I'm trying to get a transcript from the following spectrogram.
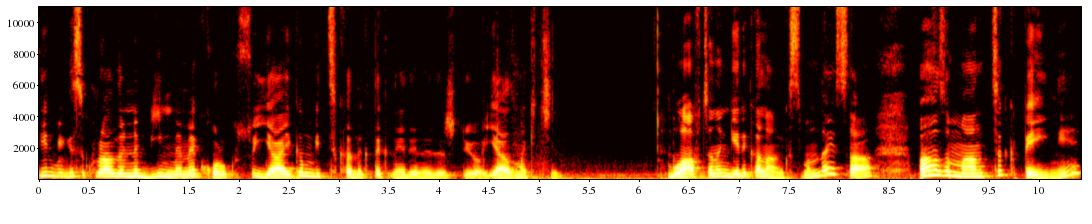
Dil bilgisi kurallarını bilmeme korkusu yaygın bir tıkanıklık nedenidir diyor yazmak için. Bu haftanın geri kalan kısmında ise bazı mantık beyni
